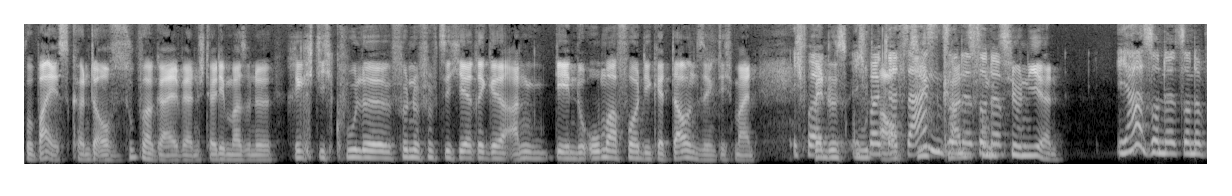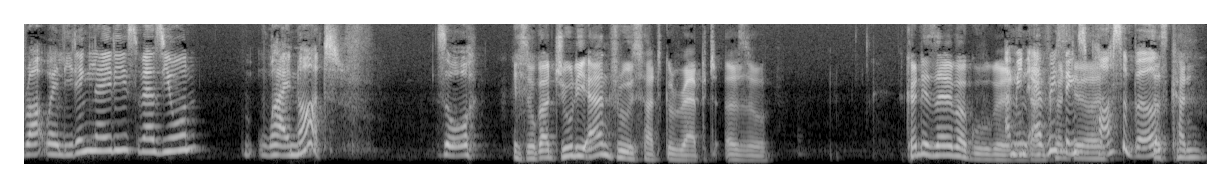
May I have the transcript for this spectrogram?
wobei, es könnte auch super geil werden. Stell dir mal so eine richtig coole 55-jährige angehende Oma vor, die Get Down singt. Ich meine, Ich wenn du es ich gut aufziehst, sagen, so kann eine- es so eine- funktionieren. Ja, so eine, so eine Broadway Leading Ladies Version. Why not? So. Ich sogar Julie Andrews hat gerappt, also könnt ihr selber googeln. I mean, everything's ihr possible. Das kann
